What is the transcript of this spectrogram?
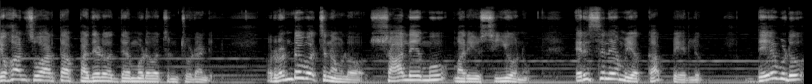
యుహాన్ సువార్త పదిహేడో అధ్యాయం మూడవ చూడండి. రెండో వచనంలో షాలేము మరియు సియోను ఎరుసలేము యొక్క పేర్లు. దేవుడు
